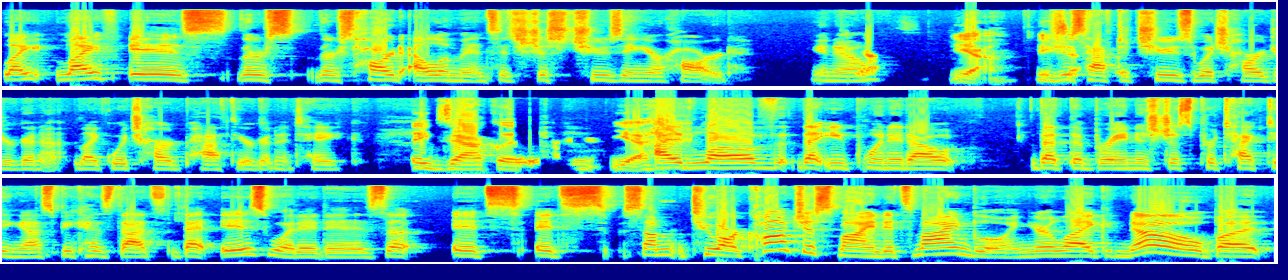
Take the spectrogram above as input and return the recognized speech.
like life is there's there's hard elements. It's just choosing your hard, you know? Yeah. yeah you exactly. just have to choose which hard you're to like which hard path you're going to take. Exactly. Yeah. I love that you pointed out that the brain is just protecting us because that's that is what it is. It's it's some to our conscious mind it's mind blowing. You're like, "No, but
